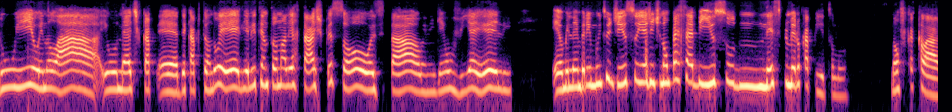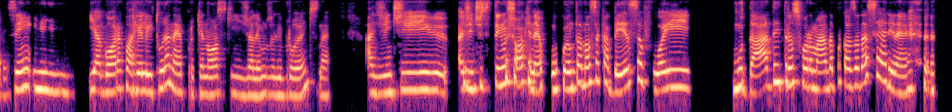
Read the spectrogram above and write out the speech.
do Will indo lá, e o Ned é, decapitando ele, ele tentando alertar as pessoas e tal, e ninguém ouvia ele. Eu me lembrei muito disso e a gente não percebe isso nesse primeiro capítulo. Não fica claro. Sim, e, e agora com a releitura, né? Porque nós que já lemos o livro antes, né? A gente, a gente tem um choque, né? O quanto a nossa cabeça foi mudada e transformada por causa da série, né?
